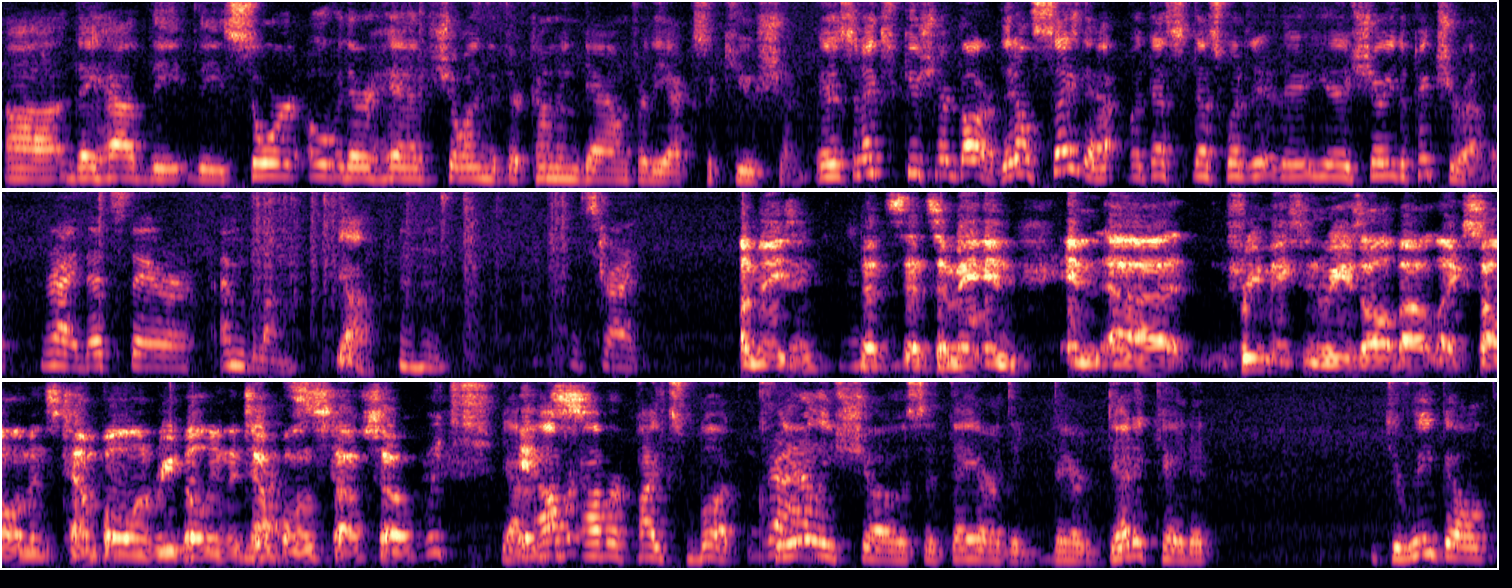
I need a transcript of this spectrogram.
uh, they have the, the sword over their head showing that they're coming down for the execution. It's an executioner garb. They don't say that, but that's, that's what they, they, they show you the picture of it. Right, that's their emblem. Yeah. That's right. Amazing. That's that's amazing. And and uh, Freemasonry is all about like Solomon's temple and rebuilding the temple Yes. and stuff. So Which Yeah, Albert, Albert Pike's book clearly shows that they are the, they are dedicated to rebuild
